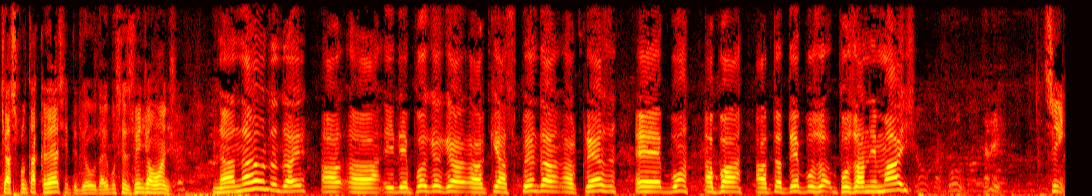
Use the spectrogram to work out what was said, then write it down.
que as plantas crescem, entendeu? Daí vocês vendem aonde? Não, não, daí, ah, ah, e depois que, que, que as plantas ah, crescem, é bom para ter para os animais. Sim.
